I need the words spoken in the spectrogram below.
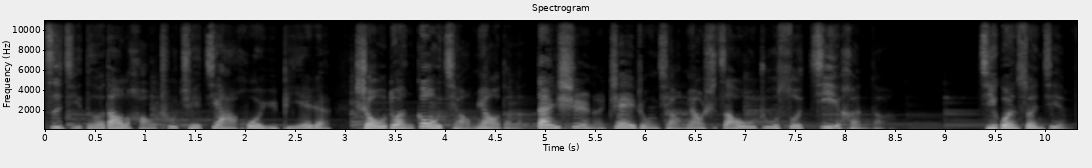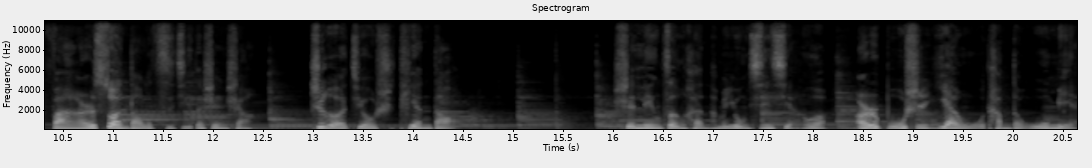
自己得到了好处，却嫁祸于别人，手段够巧妙的了。但是呢，这种巧妙是造物主所记恨的，机关算尽，反而算到了自己的身上，这就是天道。神灵憎恨他们用心险恶，而不是厌恶他们的污蔑。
